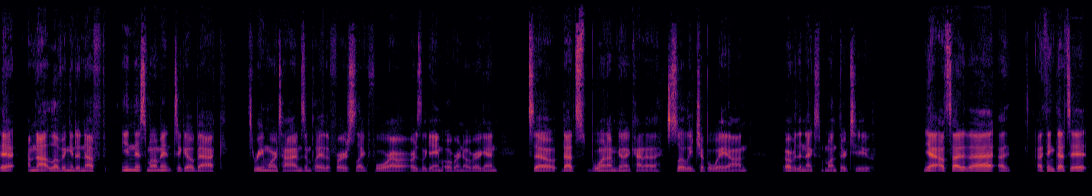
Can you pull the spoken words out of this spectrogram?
it, eh, I'm not loving it enough in this moment to go back three more times and play the first like four hours of the game over and over again. So that's one I'm gonna kind of slowly chip away on over the next month or two. Yeah, outside of that, I I think that's it.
